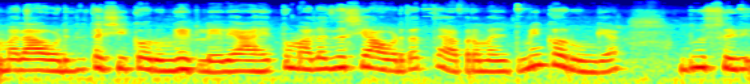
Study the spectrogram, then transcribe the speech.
मला आवडतील तशी करून घेतलेली आहेत. तुम्हाला जशी आवडतात त्याप्रमाणे तुम्ही करून घ्या. दुसरी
